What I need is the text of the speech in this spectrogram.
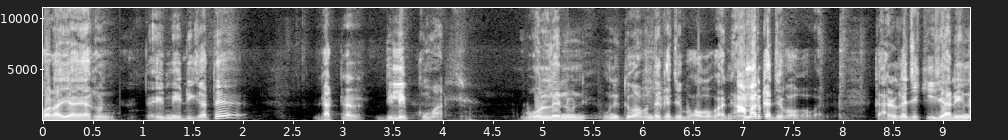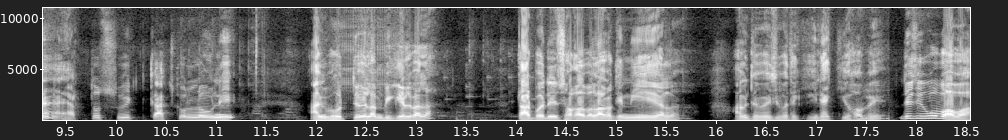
করা যায় এখন? এই মেডিকাতে ডাক্তার দিলীপ কুমার বললেন উনি। উনি তো আমাদের কাছে ভগবান, আমার কাছে ভগবান। কারোর কাছে কি জানি না, এত সুইট কাজ করল উনি। আমি ভর্তি হলাম বিকেলবেলা, তারপর দিন সকালবেলা আমাকে নিয়ে গেল। আমি তো ভেবেছি বোধহয় কী না কী হবে। দেখি, ও বাবা,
